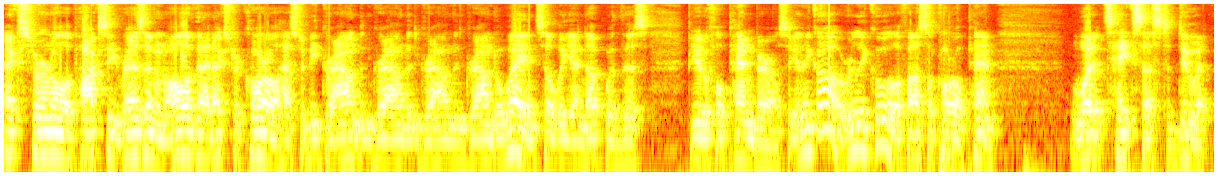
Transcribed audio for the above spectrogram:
external epoxy resin and all of that extra coral has to be ground and ground and ground and ground away until we end up with this beautiful pen barrel. So you think, oh, really cool, a fossil coral pen. What it takes us to do it.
